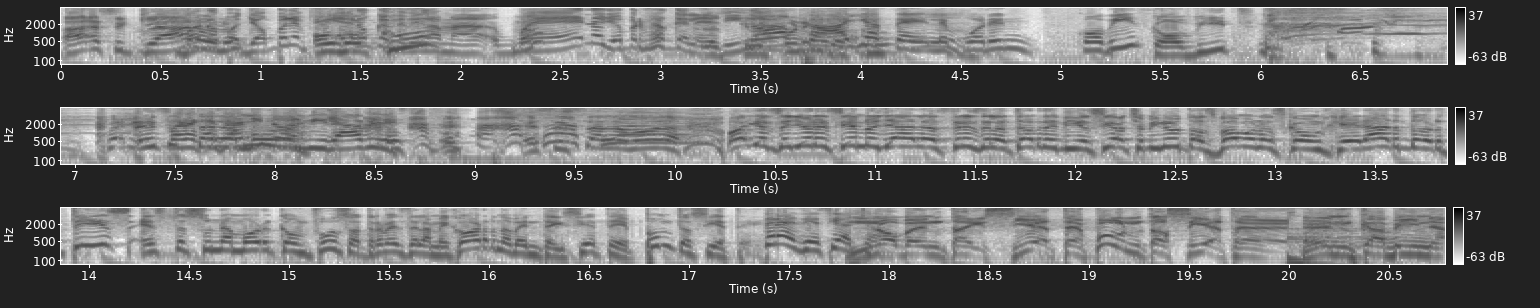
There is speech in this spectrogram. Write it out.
Ah, sí, claro. Bueno, ¿no? pues yo ¿O prefiero que le Goku? digan... a- ¿No? Bueno, yo prefiero que le le No, ponen Goku. cállate, le ponen COVID. COVID. Bueno, esa Para está que la sean moda. inolvidables. Esa está la moda. Oigan, señores, siendo ya las 3 de la tarde, 18 minutos, vámonos con Gerardo Ortiz. Esto es un amor confuso a través de la mejor 97.7. 318. 97.7. En cabina,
